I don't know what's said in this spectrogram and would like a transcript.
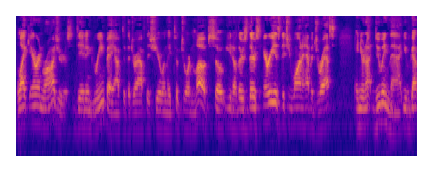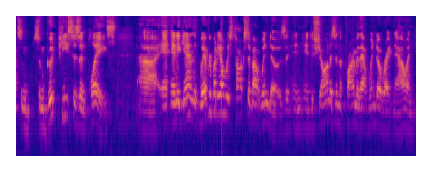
like Aaron Rodgers did in Green Bay after the draft this year when they took Jordan Love. So you know, there's there's areas that you want to have addressed, and you're not doing that. You've got some some good pieces in place. Uh, and, and, again, everybody always talks about windows, and, and, and, Deshaun is in the prime of that window right now. And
